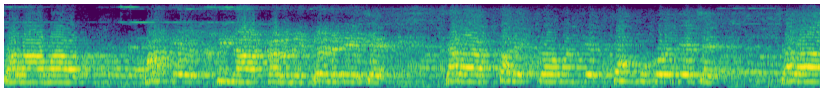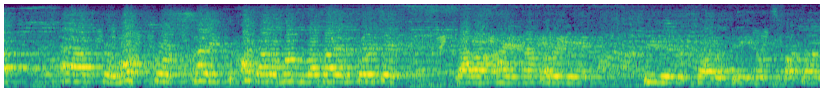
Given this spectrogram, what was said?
যারা আমার মাকে বিনা কারণে জেলে দিয়েছে যারা তারেক রহমানকে পঙ্গু করে দিয়েছে, যারা এক লক্ষ ষাট হাজার মামলা দায়ের করেছে, যারা আয়না ধরে নিয়ে দিনের পর দিন অত্যাচার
